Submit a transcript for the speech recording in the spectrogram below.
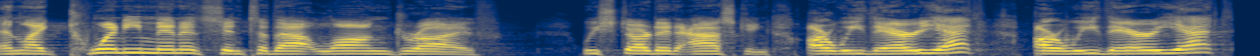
and like 20 minutes into that long drive, we started asking, Are we there yet? Are we there yet?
